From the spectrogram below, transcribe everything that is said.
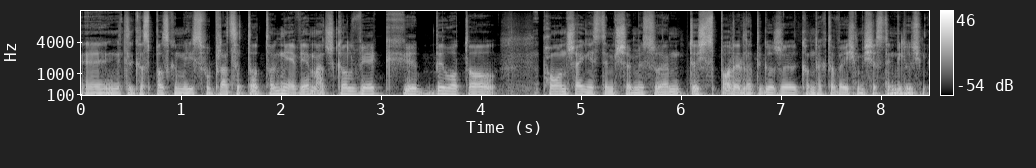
e, nie tylko z Polską mieli współpracę, to, to nie wiem, aczkolwiek było to połączenie z tym przemysłem dość spore, dlatego że kontaktowaliśmy się z tymi ludźmi.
